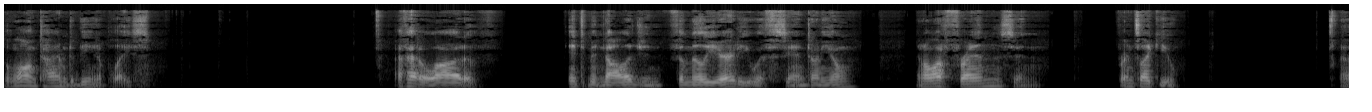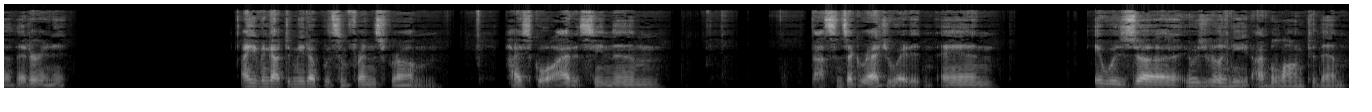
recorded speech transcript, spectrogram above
a long time to be in a place. I've had a lot of intimate knowledge and familiarity with San Antonio, and a lot of friends and friends like you uh, that are in it. I even got to meet up with some friends from high school. I hadn't seen them not since I graduated, and it was uh, it was really neat. I belonged to them,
